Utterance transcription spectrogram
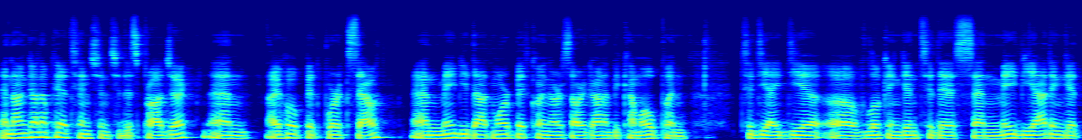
And I'm going to pay attention to this project and I hope it works out. And maybe that more Bitcoiners are going to become open to the idea of looking into this and maybe adding it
